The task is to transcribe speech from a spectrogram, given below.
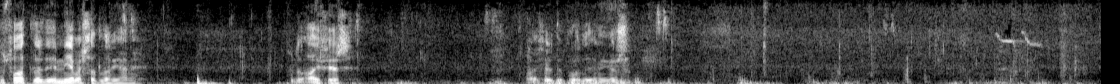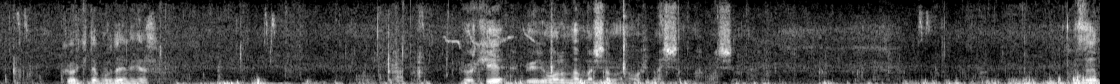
Bu saatlerde emmeye başladılar yani. Bu da Ayfer. Ayfer de burada emiyor. Görki de burada emiyor. Görki büyüdüm oğlum lan maşallah. Oy maşallah. Kızım.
